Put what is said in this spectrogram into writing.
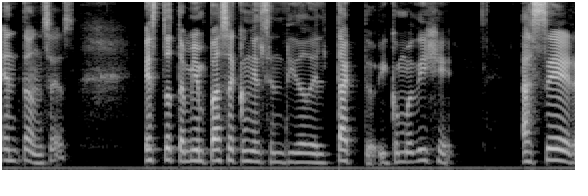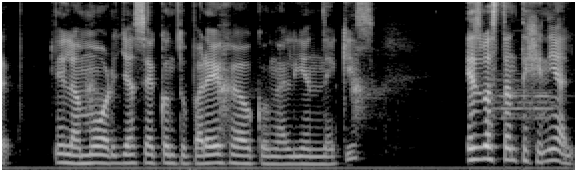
Entonces, esto también pasa con el sentido del tacto. Y como dije, hacer el amor, ya sea con tu pareja o con alguien X, es bastante genial.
